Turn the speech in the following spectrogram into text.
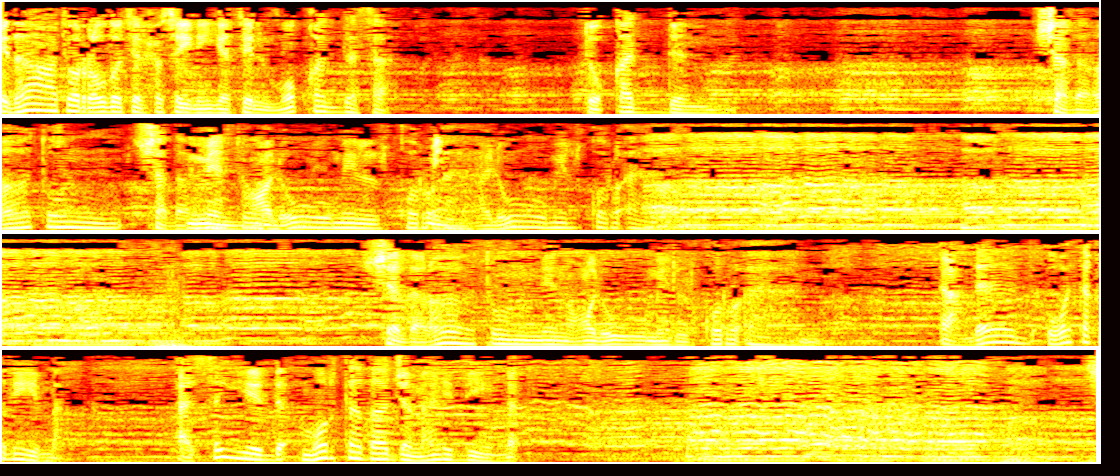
إذاعة الروضة الحسينية المقدسة. تقدم شذرات شذرات من علوم القرآن. من علوم القرآن. شذرات من علوم القرآن. إعداد وتقديم السيد مرتضى جمال الدين.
